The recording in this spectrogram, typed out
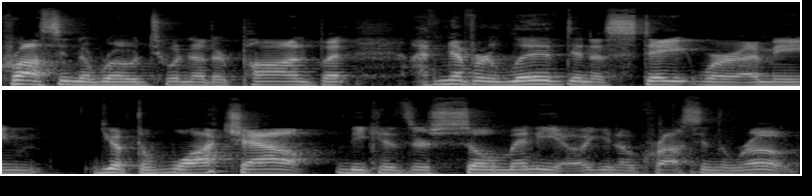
crossing the road to another pond. But I've never lived in a state where, I mean, you have to watch out because there's so many, uh, you know, crossing the road.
